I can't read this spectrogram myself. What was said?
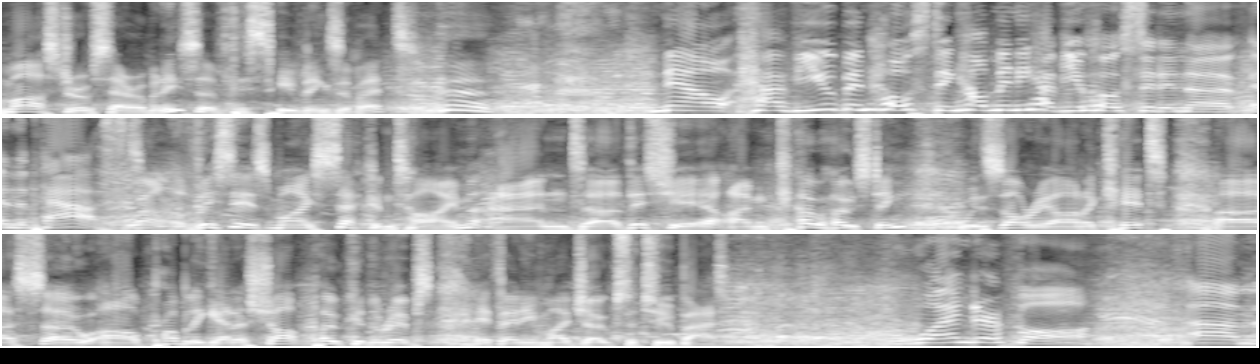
Master of Ceremonies of this evening's event. Have you been hosting? How many have you hosted in the in the past? Well, this is my second time, and uh, this year I'm co-hosting with Zorianna Kit, uh, so I'll probably get a sharp poke in the ribs if any of my jokes are too bad. Wonderful. Um,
